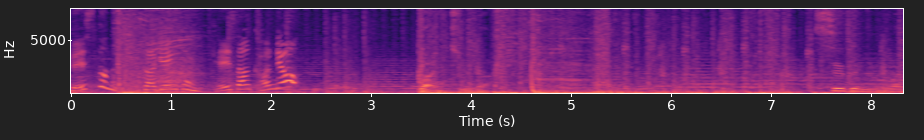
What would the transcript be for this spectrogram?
ベストな2日限界の計算完了。害虫だ。すぐに終わる。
